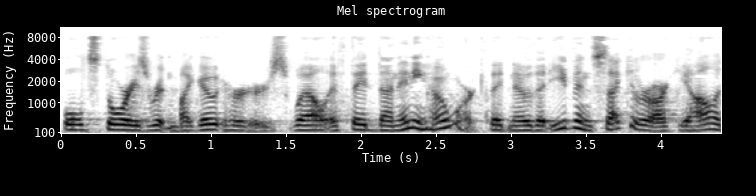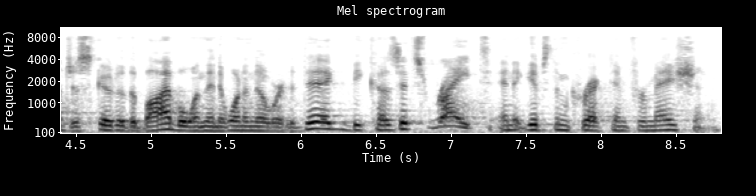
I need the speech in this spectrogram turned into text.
old stories written by goat herders. Well, if they'd done any homework, they'd know that even secular archaeologists go to the Bible when they want to know where to dig because it's right and it gives them correct information.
